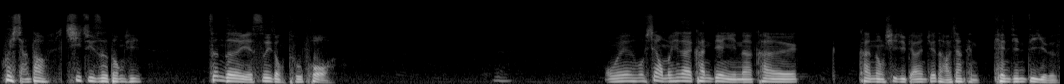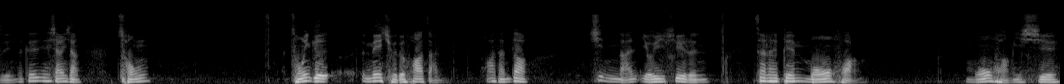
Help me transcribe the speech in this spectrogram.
会想到戏剧这个东西，真的也是一种突破。我们像我们现在看电影呢，看看那种戏剧表演，觉得好像很天经地义的事情。那可是你想一想，从从一个 nature 的发展，发展到竟然有一些人。在那边模仿，模仿一些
